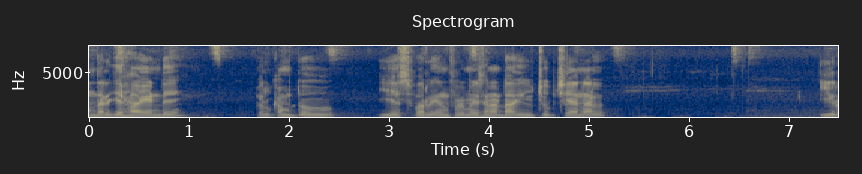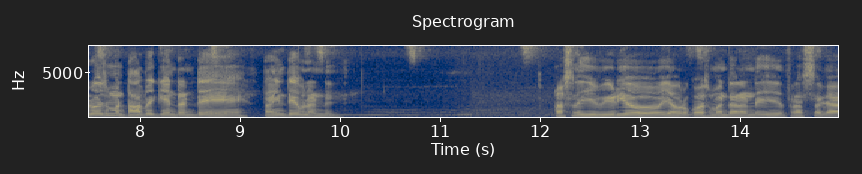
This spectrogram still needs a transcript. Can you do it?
అందరికీ హాయ్ అండి. Welcome to ES for information అట యూట్యూబ్ ఛానల్. ఈరోజు మన టాపిక్ ఏంటంటే టైం టేబుల్ అండి. అసలు ఈ వీడియో ఎవరి కోసం అంటారండి? ఫ్రెష్గా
